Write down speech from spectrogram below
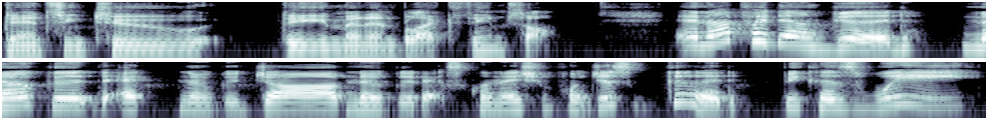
Dancing to the Men in Black theme song. And I put down good. No good, no good job, no good exclamation point, just good because we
